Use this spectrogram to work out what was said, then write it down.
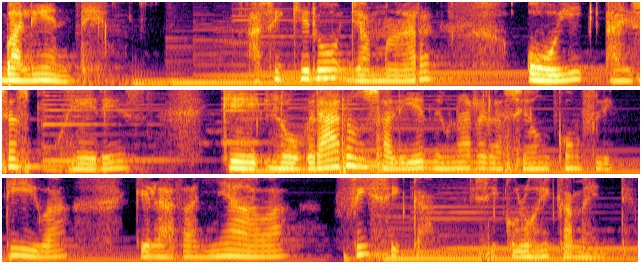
valiente. Así quiero llamar hoy a esas mujeres que lograron salir de una relación conflictiva que las dañaba física y psicológicamente.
